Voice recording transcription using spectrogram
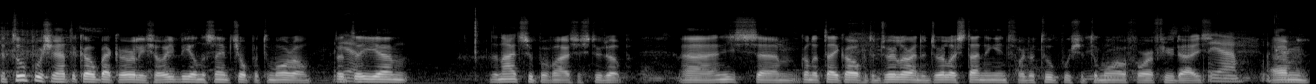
the tool pusher had to go back early, so he'd be on the same chopper tomorrow. But Yeah. the um, the night supervisor stood up, uh, and he's um, going to take over the driller, and the driller is standing in for the tool pusher tomorrow for a few days. Yeah. Okay. Um,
